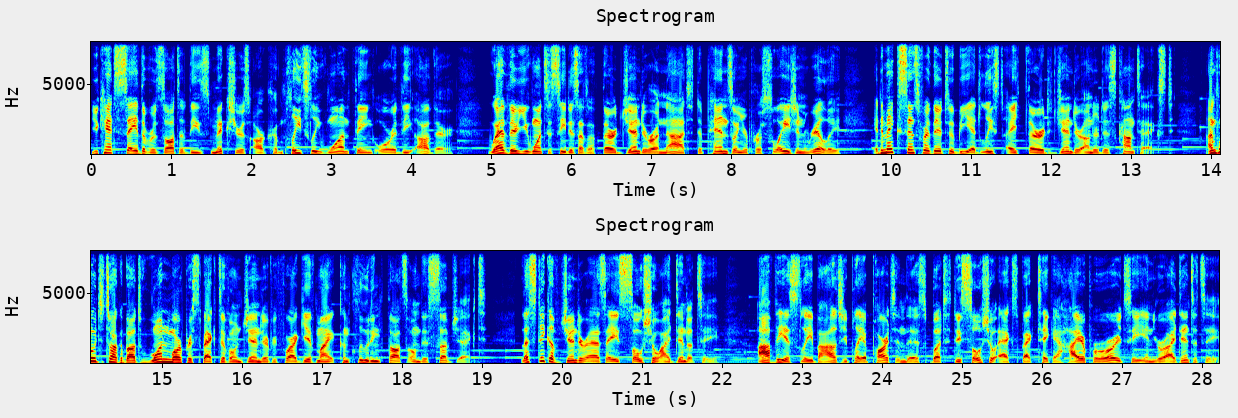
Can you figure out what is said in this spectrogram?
You can't say the result of these mixtures are completely one thing or the other. Whether you want to see this as a third gender or not depends on your persuasion really. It makes sense for there to be at least a third gender under this context. I'm going to talk about one more perspective on gender before I give my concluding thoughts on this subject. Let's think of gender as a social identity. Obviously, biology play a part in this, but the social aspect take a higher priority in your identity.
